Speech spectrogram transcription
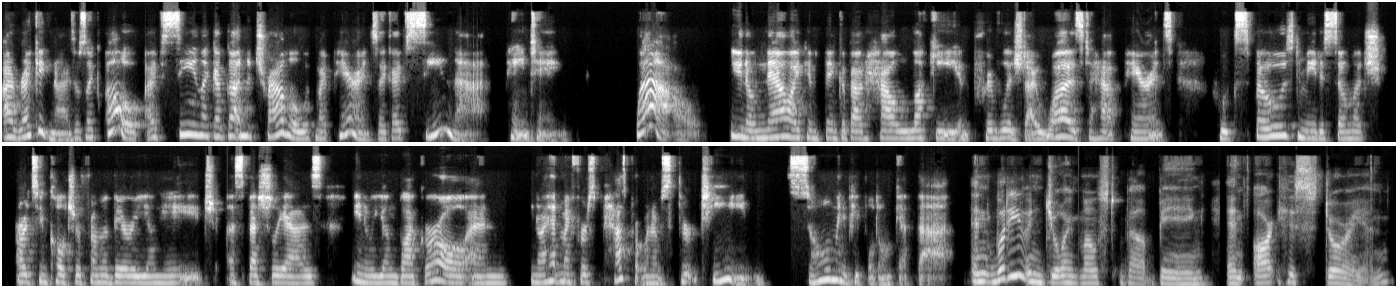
i recognize. I was like oh i've seen like i've gotten to travel with my parents. Like i've seen that painting. Wow you know, now I can think about how lucky and privileged I was to have parents who exposed me to so much arts and culture from a very young age, especially as, you know, a young black girl. And, you know, I had my first passport when I was 13. So many people don't get that. And what do you enjoy most about being an art historian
